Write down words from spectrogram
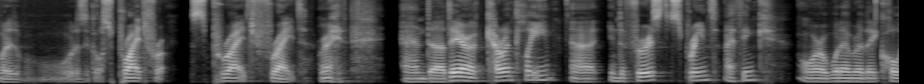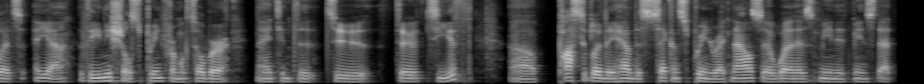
what is what is it called? Sprite Fr Sprite Fright, right? And uh, they are currently uh, in the first sprint, I think, or whatever they call it. Yeah, the initial sprint from October 19th to 30th. Uh, possibly they have the second sprint right now. So what does it mean? It means that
